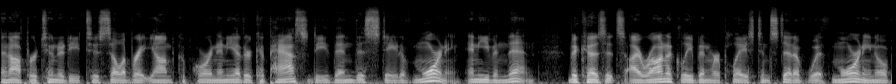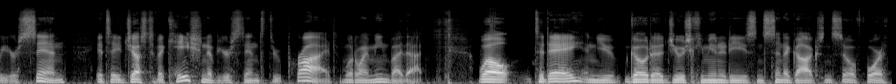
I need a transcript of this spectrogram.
an opportunity to celebrate Yom Kippur in any other capacity than this state of mourning. And even then, because it's ironically been replaced instead of with mourning over your sin, it's a justification of your sins through pride. What do I mean by that? Well, today, and you go to Jewish communities and synagogues and so forth,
